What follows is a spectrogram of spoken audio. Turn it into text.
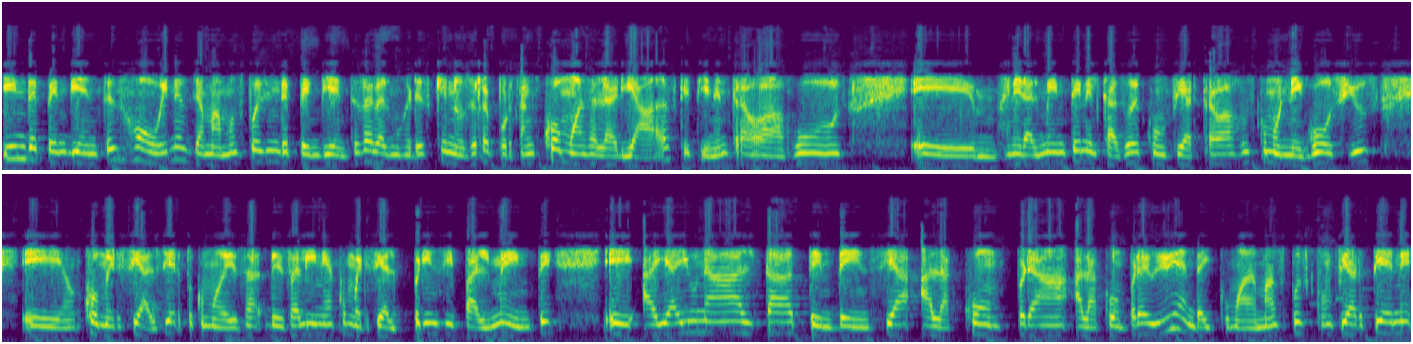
independientes jóvenes, llamamos pues independientes a las mujeres que no se reportan como asalariadas, que tienen trabajos, eh, generalmente en el caso de confiar trabajos como negocios eh, comercial, ¿cierto? Como de esa, de esa línea comercial principalmente, eh, ahí hay una alta tendencia a la compra, a la compra de vivienda y como además pues confiar tiene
